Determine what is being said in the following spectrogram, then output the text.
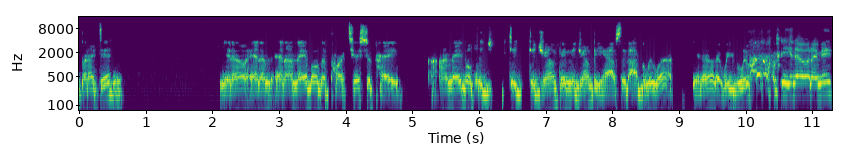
but I didn't. You know, and I'm and I'm able to participate. I'm able to to, to jump in the jumpy house that I blew up. You know, that we blew up, you know what I mean?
